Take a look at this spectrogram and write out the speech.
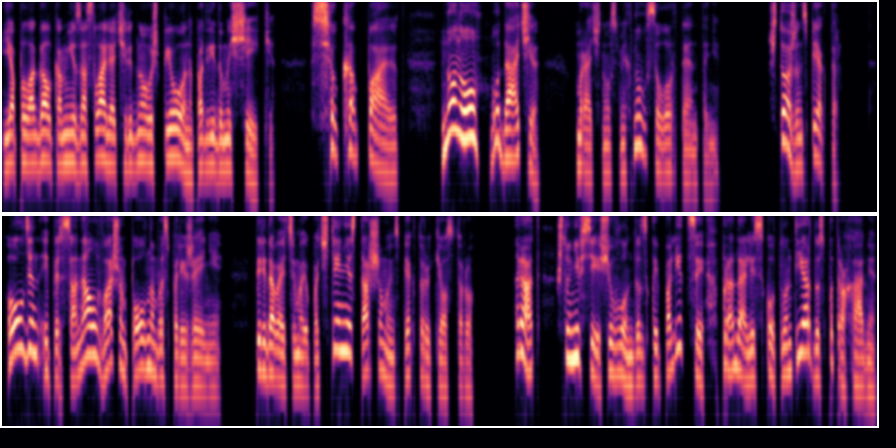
«Я полагал, ко мне заслали очередного шпиона под видом ищейки. Все копают. Ну-ну, удачи!» — мрачно усмехнулся лорд Энтони. «Что ж, инспектор, Олдин и персонал в вашем полном распоряжении. Передавайте мое почтение старшему инспектору Кёстеру. Рад, что не все еще в лондонской полиции продались Скотланд-Ярду с потрохами».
